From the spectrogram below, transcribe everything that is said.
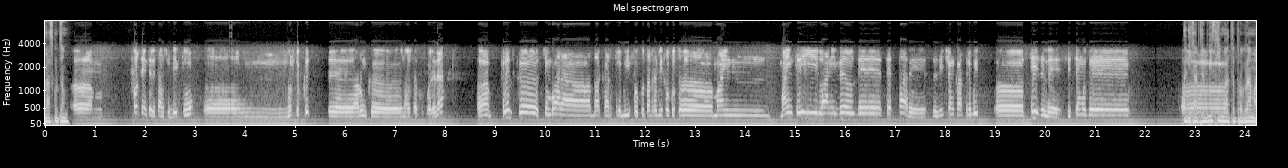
Vă ascultăm. Uh, foarte interesant subiectul. Uh, nu știu cât se aruncă în ajută cu părerea. Uh, cred că schimbarea, dacă ar trebui făcută, ar trebui făcută mai, în- mai întâi la nivel de testare. Să zicem că ar trebui uh, tezele, sistemul de... Adică ar trebui uh, schimbată programa,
